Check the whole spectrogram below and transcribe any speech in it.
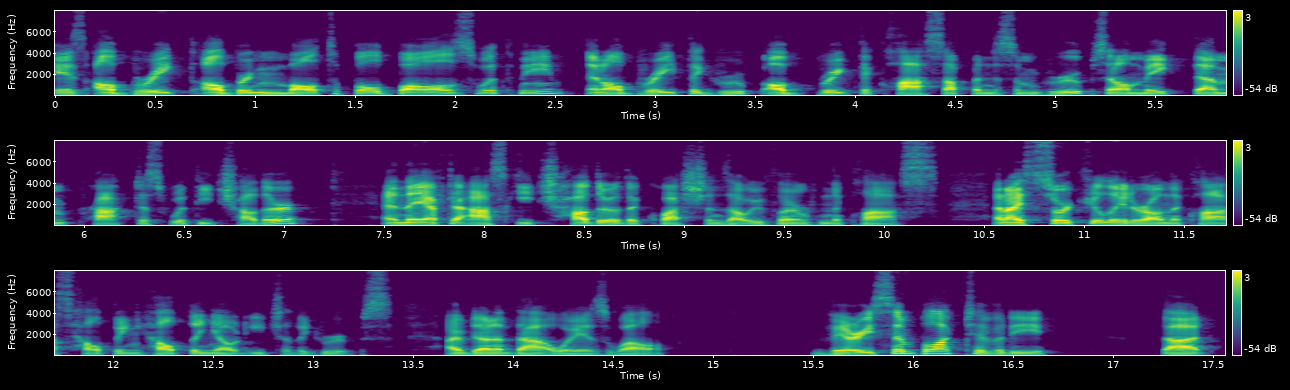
is I'll break I'll bring multiple balls with me and I'll break the group I'll break the class up into some groups and I'll make them practice with each other and they have to ask each other the questions that we've learned from the class. And I circulate around the class helping helping out each of the groups. I've done it that way as well. Very simple activity that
